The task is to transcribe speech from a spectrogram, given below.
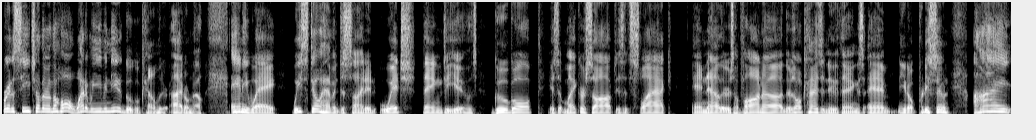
we're going to see each other in the hall. Why do we even need a Google Calendar? I don't know. Anyway, we still haven't decided which thing to use. Google, is it Microsoft, is it Slack? And now there's Asana and there's all kinds of new things. And, you know, pretty soon I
